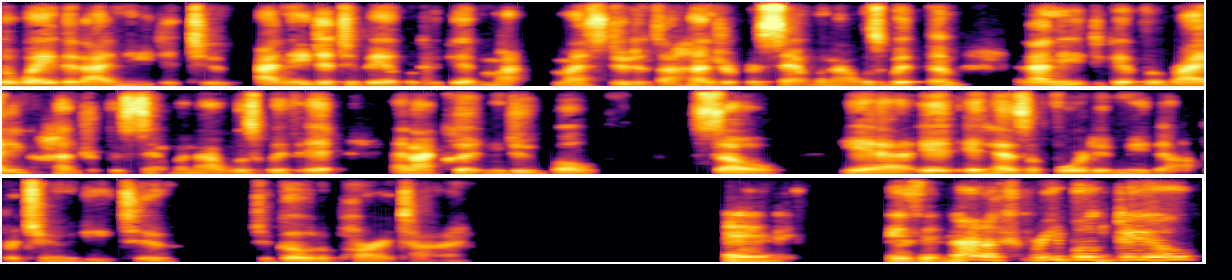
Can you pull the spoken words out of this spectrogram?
the way that I needed to. I needed to be able to give my, my students 100% when I was with them, and I needed to give the writing 100% when I was with it. And I couldn't do both. So, yeah, it, it has afforded me the opportunity to to go to part time. And is it not a three book deal?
